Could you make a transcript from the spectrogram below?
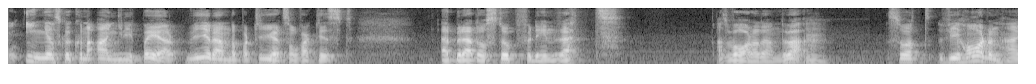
Och ingen ska kunna angripa er. Vi är det enda partiet som faktiskt är beredda att stå upp för din rätt att vara den du är. Så att vi har den här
